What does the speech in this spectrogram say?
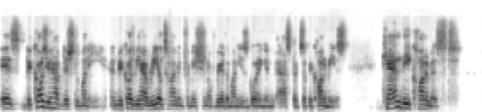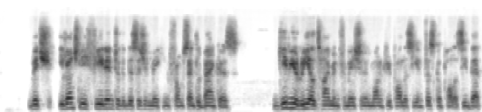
is because you have digital money and because we have real time information of where the money is going in aspects of economies, can the economist, which eventually feed into the decision making from central bankers, give you real time information in monetary policy and fiscal policy that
